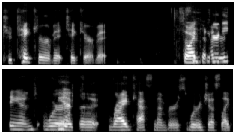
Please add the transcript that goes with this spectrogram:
to take care of it take care of it. So I could understand where Yeah. the ride cast members were just like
